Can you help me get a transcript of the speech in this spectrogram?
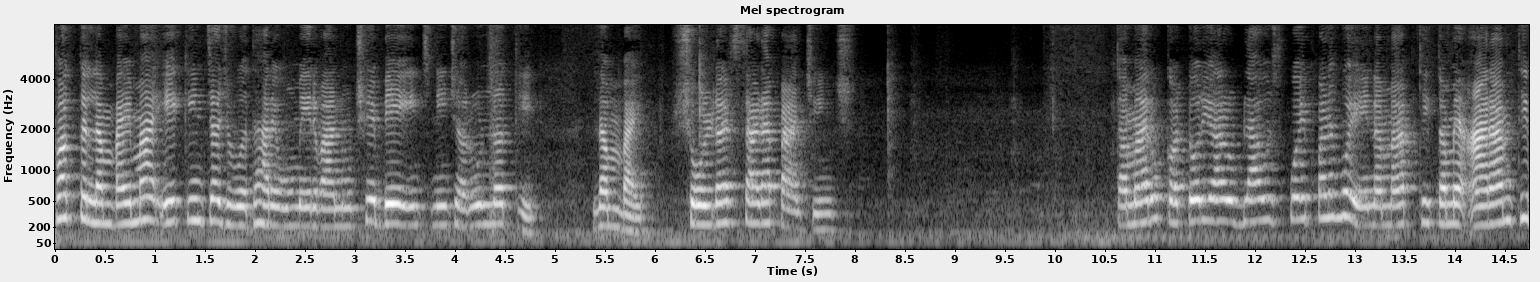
ફક્ત લંબાઈમાં એક ઇંચ જ વધારે ઉમેરવાનું છે, બે ઇંચની જરૂર નથી. લંબાઈ શોલ્ડર સાડા પાંચ ઇંચ. તમારું કટોરીવાળું બ્લાઉઝ કોઈ પણ હોય, એના માપથી તમે આરામથી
